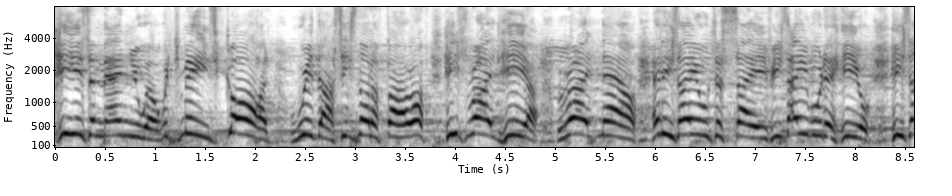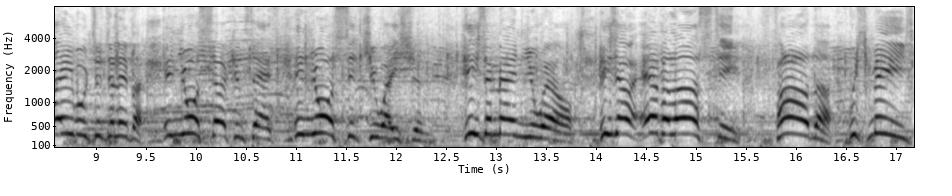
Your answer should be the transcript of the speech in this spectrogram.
He is Emmanuel, which means God with us. He's not afar off. He's right here, right now. And He's able to save. He's able to heal. He's able to deliver in your circumstance, in your situation. He's Emmanuel. He's our everlasting Father, which means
